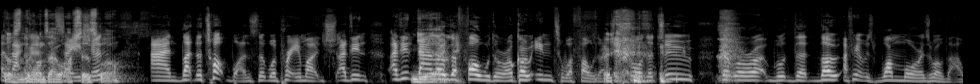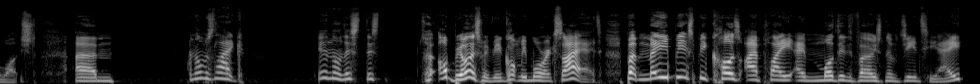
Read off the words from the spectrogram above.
and Those are the ones I watched as well. and like the top ones that were pretty much I didn't I didn't Yeah. download a folder or go into a folder. I just saw the two that were uh, were the though I think it was one more as well that I watched. Um, and I was like, you know, this this. I'll be honest with you, it got me more excited. But maybe it's because I play a modded version of GTA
